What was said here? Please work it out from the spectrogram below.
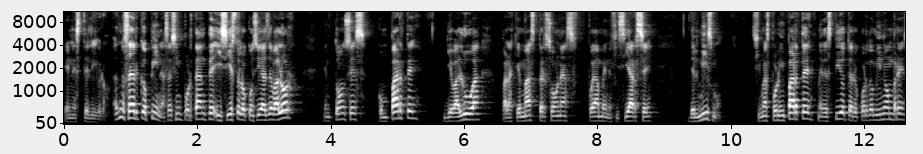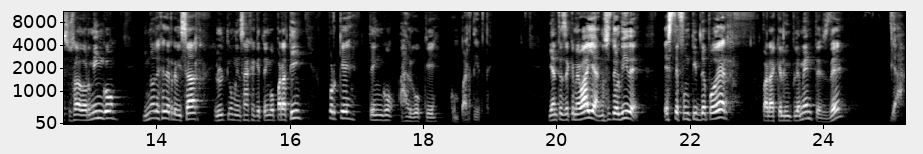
en este libro. Hazme saber qué opinas, es importante y si esto lo consideras de valor, entonces comparte y evalúa para que más personas puedan beneficiarse del mismo. Sin más por mi parte, me despido, te recuerdo mi nombre, Susana Domingo, y no dejes de revisar el último mensaje que tengo para ti, porque tengo algo que compartirte. Y antes de que me vaya, no se te olvide, este fue un tip de poder para que lo implementes de ya.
